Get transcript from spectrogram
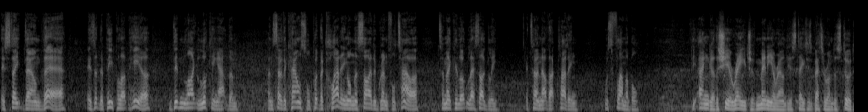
estate down there is that the people up here didn't like looking at them and so the council put the cladding on the side of Grenfell Tower to make it look less ugly. It turned out that cladding was flammable. The anger, the sheer rage of many around the estate is better understood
